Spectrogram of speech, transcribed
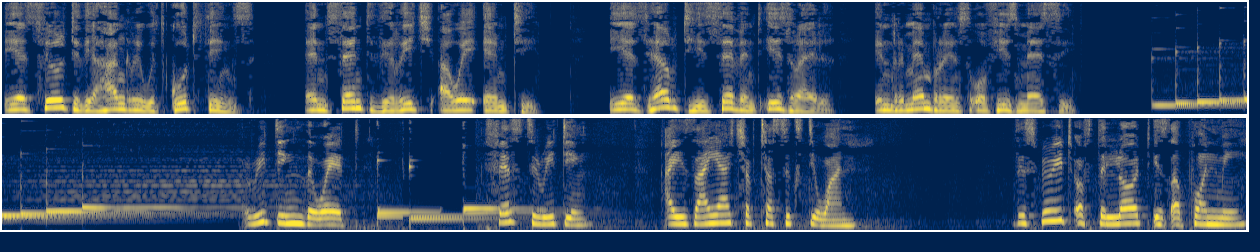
He has filled the hungry with good things and sent the rich away empty. He has helped his servant Israel in remembrance of his mercy. Reading the Word. First reading Isaiah chapter 61. The Spirit of the Lord is upon me,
